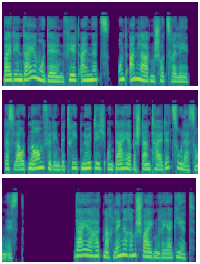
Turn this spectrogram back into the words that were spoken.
Bei den Dye-Modellen fehlt ein Netz- und Anlagenschutzrelais, das laut Norm für den Betrieb nötig und daher Bestandteil der Zulassung ist. Dye hat nach längerem Schweigen reagiert.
